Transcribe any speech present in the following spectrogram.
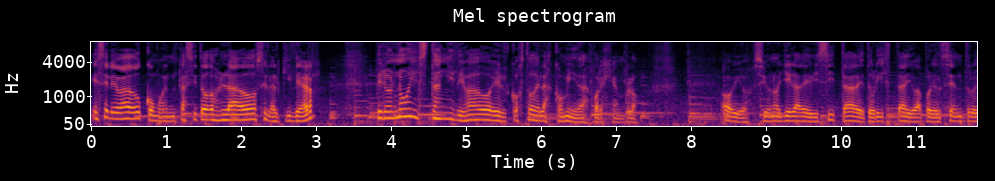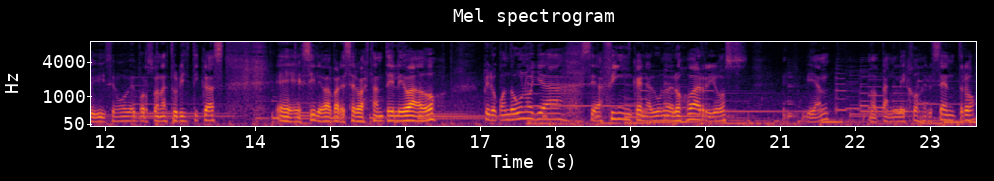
es elevado como en casi todos lados el alquiler, pero no es tan elevado el costo de las comidas, por ejemplo. Obvio, si uno llega de visita, de turista y va por el centro y se mueve por zonas turísticas, eh, sí le va a parecer bastante elevado, pero cuando uno ya se afinca en alguno de los barrios, bien, no tan lejos del centro,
